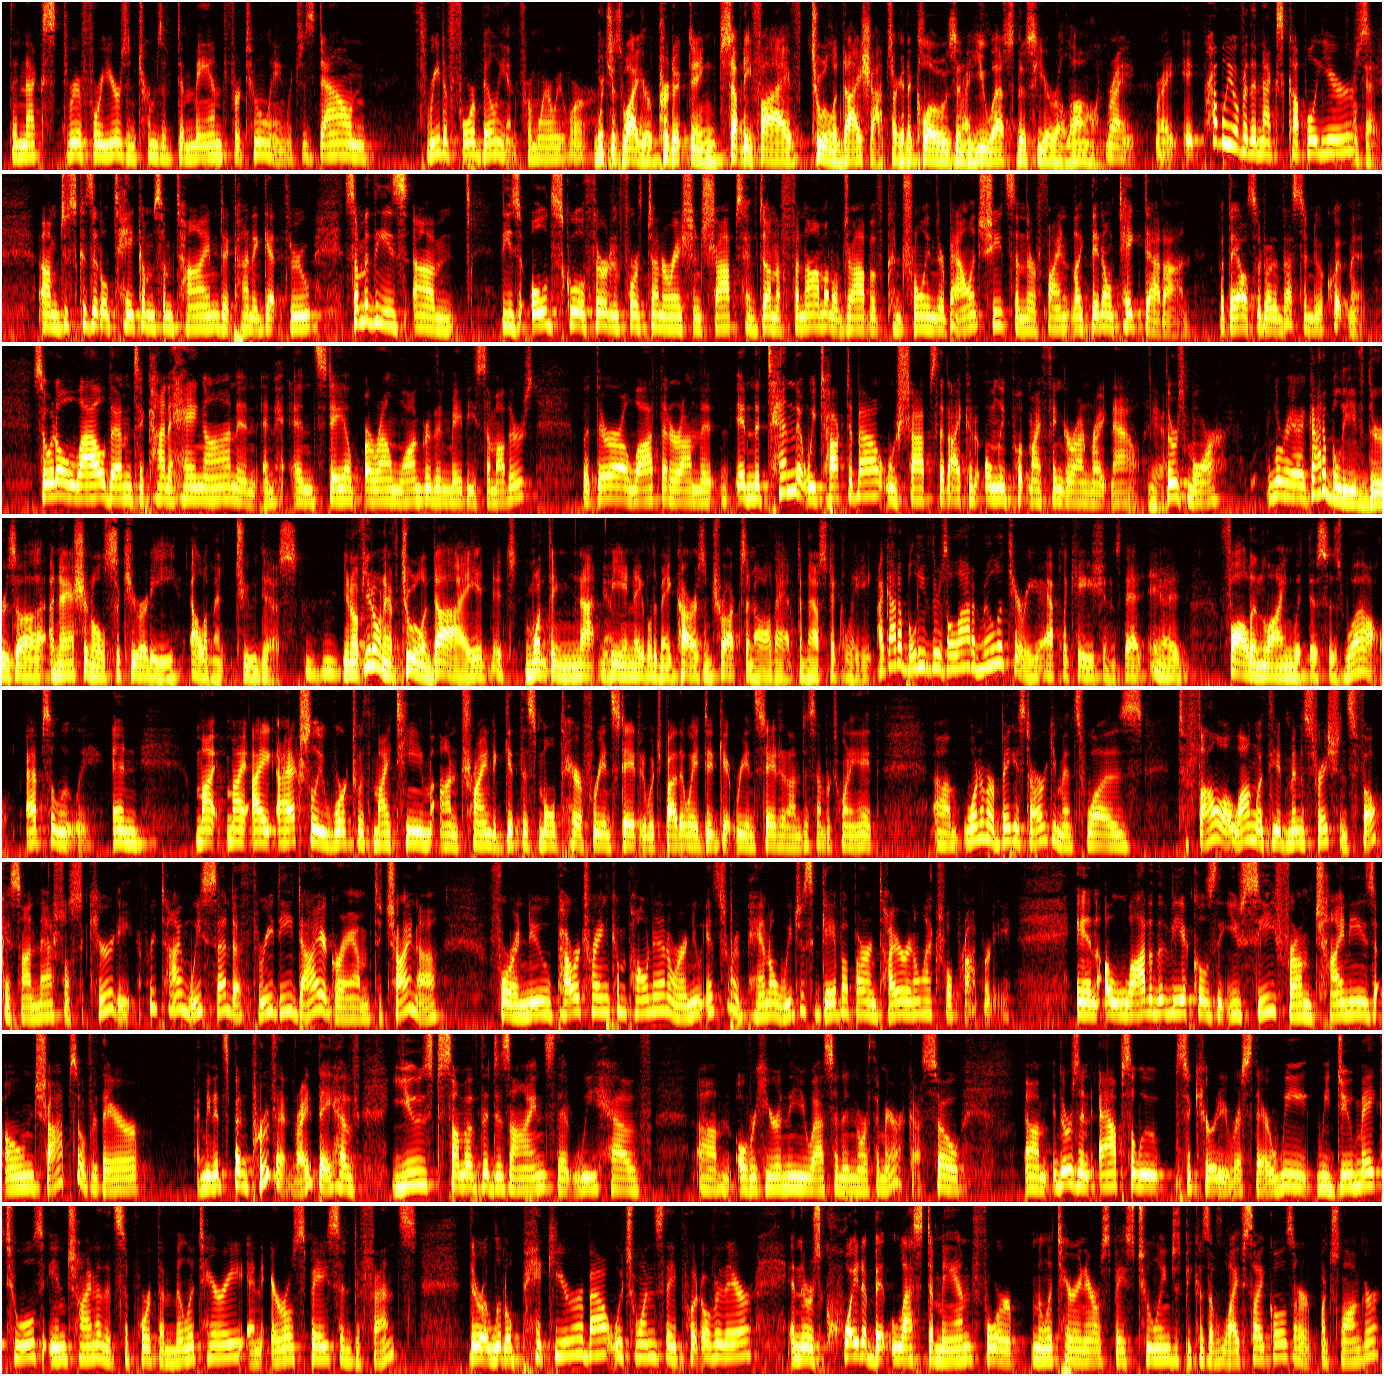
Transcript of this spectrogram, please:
the next three or four years in terms of demand for tooling, which is down three to four billion from where we were. Which is why you're predicting 75 tool and die shops are going to close in right. the U.S. this year alone. Right, right. It, probably over the next couple years. Okay. Um, just because it'll take them some time to kind of get through. Some of these. Um, these old school third and fourth generation shops have done a phenomenal job of controlling their balance sheets and they're fine like they don't take debt on but they also don't invest in new equipment so it'll allow them to kind of hang on and, and, and stay around longer than maybe some others. But there are a lot that are on the, in the 10 that we talked about were shops that I could only put my finger on right now. Yeah. There's more. Laurie, I got to believe there's a, a, national security element to this. Mm-hmm. You know, if you don't have tool and die, it, it's one thing not yeah. being able to make cars and trucks and all that domestically. I got to believe there's a lot of military applications that uh, fall in line with this as well. Absolutely. And my, my, I, I actually worked with my team on trying to get this mold tariff reinstated, which, by the way, did get reinstated on December 28th. Um, one of our biggest arguments was to follow along with the administration's focus on national security. Every time we send a 3D diagram to China for a new powertrain component or a new instrument panel, we just gave up our entire intellectual property. And a lot of the vehicles that you see from Chinese owned shops over there I mean, it's been proven, right? They have used some of the designs that we have um, over here in the US and in North America. So Um, there's an absolute security risk there. We, we do make tools in China that support the military and aerospace and defense. They're a little pickier about which ones they put over there, and there's quite a bit less demand for military and aerospace tooling just because of life cycles are much longer.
